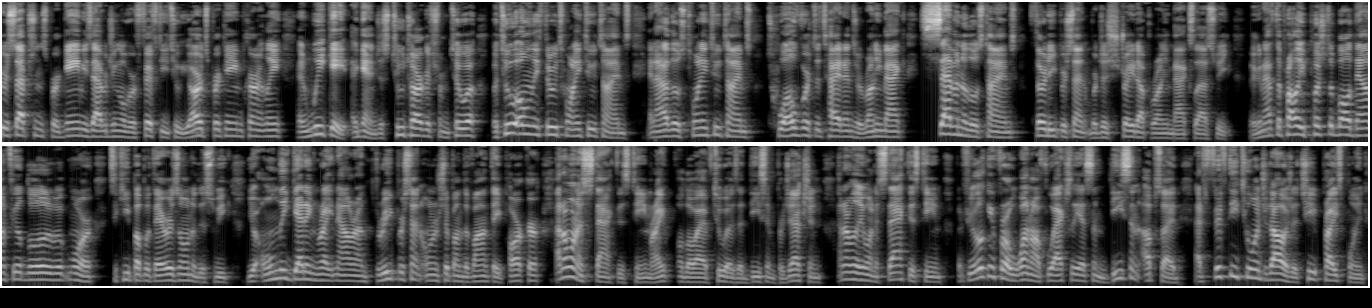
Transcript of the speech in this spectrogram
receptions per game. He's averaging over 52 yards per game currently. And week eight, again, just two targets from Tua, but Tua only threw 22 times. And out of those 22 times, 12 were to tight ends or running back. Seven of those times, 30% were just straight up running backs last week. They're going to have to probably push the ball downfield a little bit more to keep up with Arizona this week. You're only getting right now around 3% ownership on DeVante Parker. I don't want to stack this team, right? Although I have Tua as a decent projection. I don't really want to stack this team. But if you're looking for a one off who actually has some decent upside at $5,200, a cheap price point,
